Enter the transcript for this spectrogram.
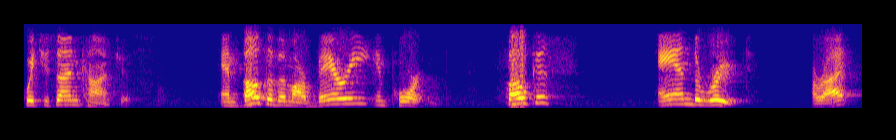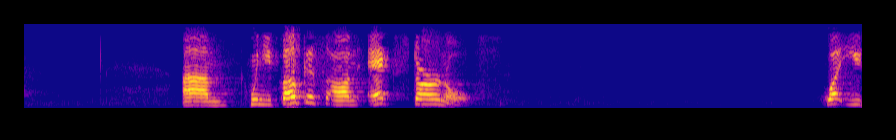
which is unconscious. And both of them are very important. Focus and the root. All right? Um, when you focus on externals, what you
